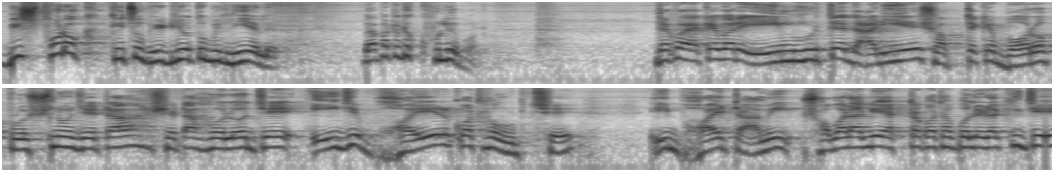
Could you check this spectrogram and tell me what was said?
বিস্ফোরক কিছু ভিডিও তুমি নিয়ে এলে। ব্যাপারটা একটু খুলে বলো। দেখো, একেবারে এই মুহূর্তে দাঁড়িয়ে সব থেকে বড় প্রশ্ন যেটা, সেটা হলো যে এই যে ভয়ের কথা উঠছে, এই ভয়টা, আমি সবার আগে একটা কথা বলে রাখি যে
